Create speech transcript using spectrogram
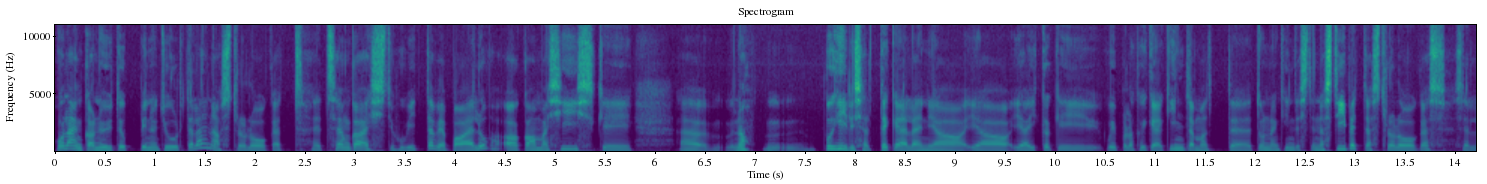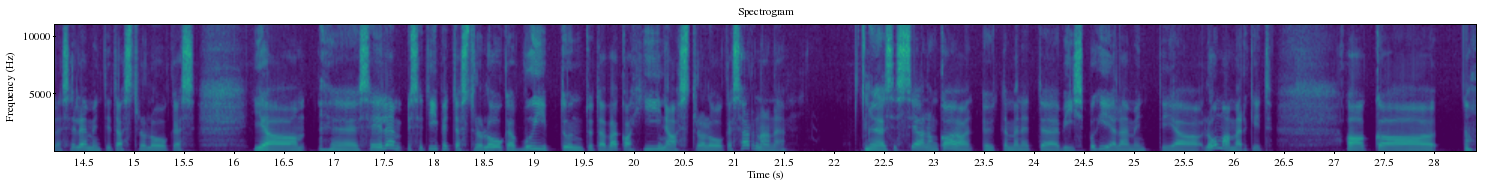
olen ka nüüd õppinud juurde lääne astroloogiat, et see on ka hästi huvitav ja paeluv, aga ma siiski äh, noh, põhiliselt tegelen ja, ja, ja ikkagi võib-olla kõige kindlamalt äh, tunnen kindlasti ennast Tiibeti astroloogias, selles elementide astroloogias. Ja äh, see ele-, see Tiibeti astroloogia võib tunduda väga Hiina astroloogia sarnane sest seal on ka, ütleme, need viis põhielementi ja loomamärgid, aga noh,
